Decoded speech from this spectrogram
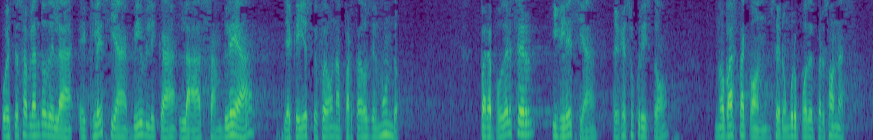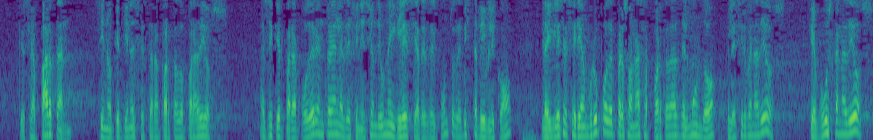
¿O estás hablando de la iglesia bíblica, la asamblea de aquellos que fueron apartados del mundo? Para poder ser iglesia de Jesucristo, no basta con ser un grupo de personas que se apartan, sino que tienes que estar apartado para Dios. Así que para poder entrar en la definición de una iglesia desde el punto de vista bíblico, la iglesia sería un grupo de personas apartadas del mundo que le sirven a Dios, que buscan a Dios,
